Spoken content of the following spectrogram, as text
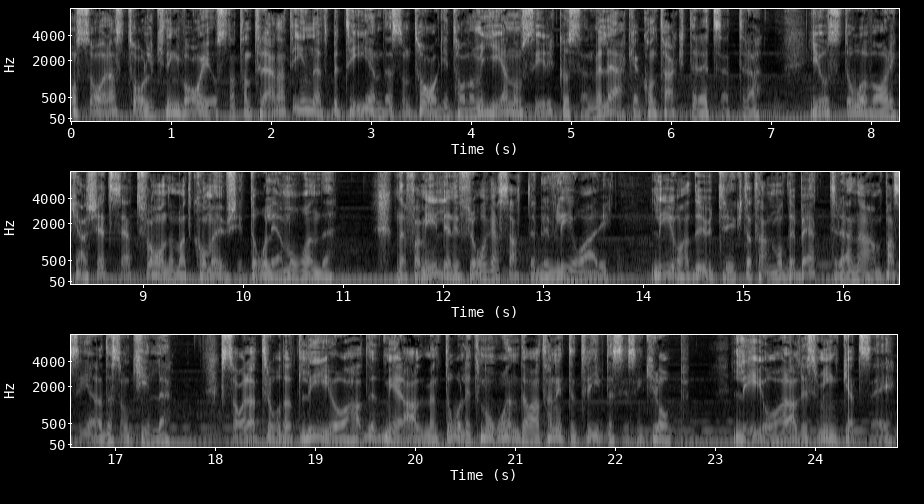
och Saras tolkning var just att han tränat in ett beteende som tagit honom igenom cirkusen med läkarkontakter etc. Just då var det kanske ett sätt för honom att komma ur sitt dåliga mående. När familjen ifrågasatte blev Leo arg. Leo hade uttryckt att han mådde bättre när han passerade som kille. Sara trodde att Leo hade ett mer allmänt dåligt mående och att han inte trivdes i sin kropp. Leo har aldrig sminkat sig,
